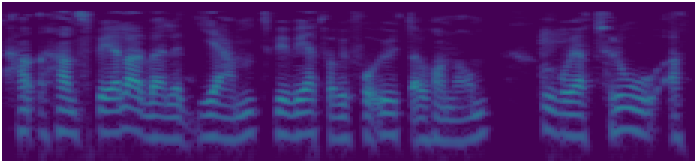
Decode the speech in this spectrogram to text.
han, han spelar väldigt jämnt. Vi vet vad vi får ut av honom. Mm. Och jag tror att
